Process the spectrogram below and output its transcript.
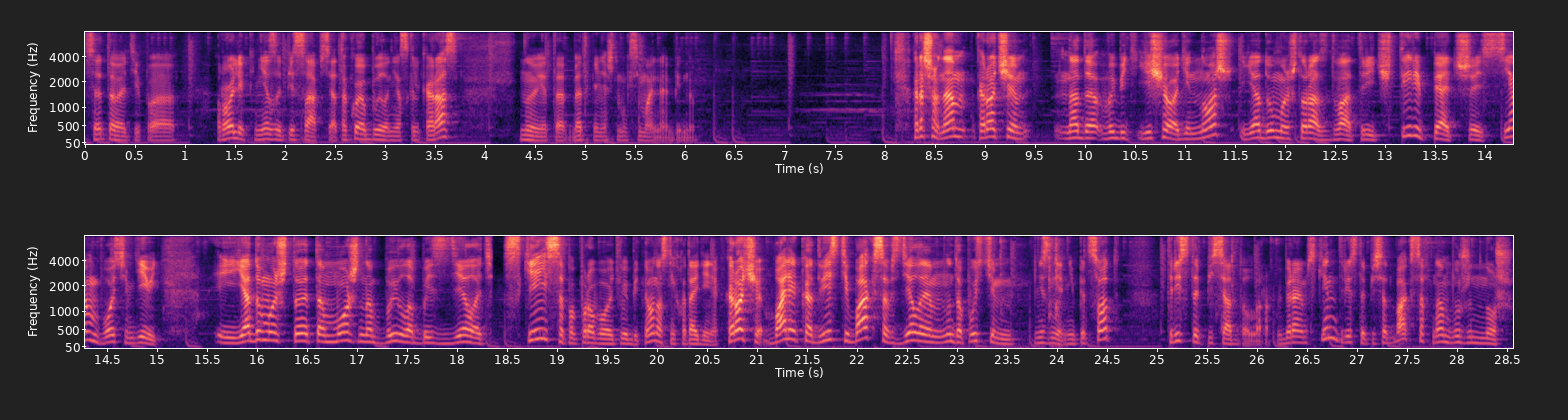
С этого, типа, ролик не записався. Такое было несколько раз. Ну, это, это, конечно, максимально обидно. Хорошо, нам, короче, надо выбить еще один нож. Я думаю, что раз, два, три, четыре, пять, шесть, семь, восемь, девять. И я думаю, что это можно было бы сделать с кейса, попробовать выбить, но у нас не хватает денег. Короче, балика 200 баксов сделаем, ну, допустим, не знаю, не 500, 350 долларов. Выбираем скин, 350 баксов, нам нужен нож.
